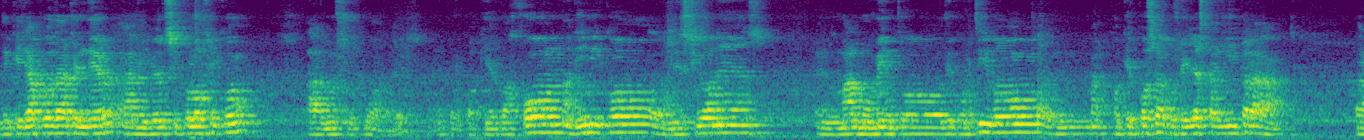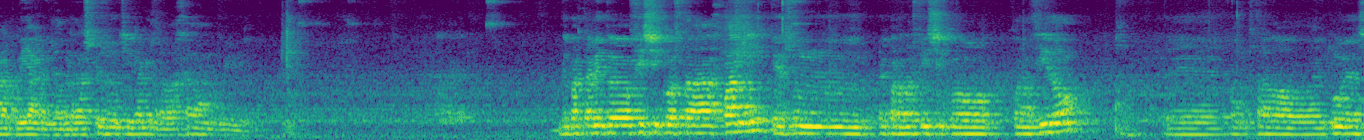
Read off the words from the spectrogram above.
de que ya pueda atender a nivel psicológico a nuestros jugadores, ¿eh? por cualquier bajón anímico, lesiones, en mal momento deportivo, en cualquier cosa, pues ella está allí para, para apoyar. Y la verdad es que es una chica que trabaja muy bien. Departamento físico está Juani, que es un preparador físico conocido. Eh, estado en clubes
